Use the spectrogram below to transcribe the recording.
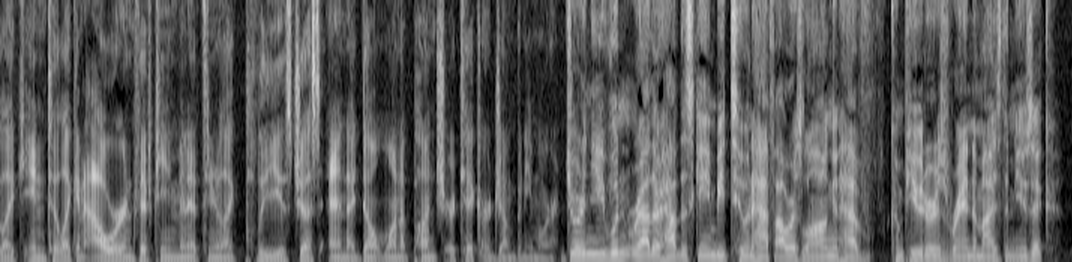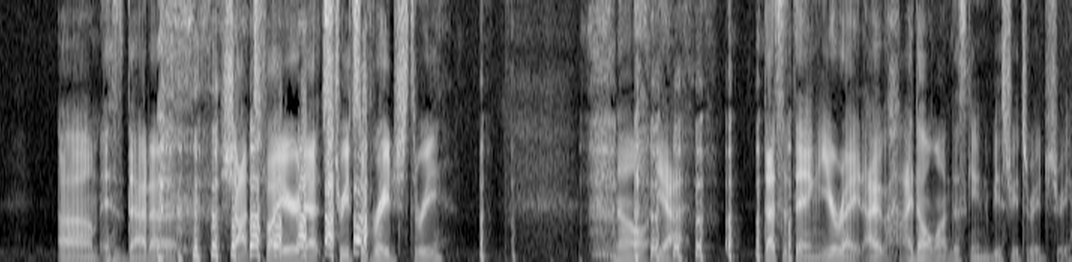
like into like an hour and 15 minutes and you're like, please just end. I don't want to punch or kick or jump anymore. Jordan, you wouldn't rather have this game be two and a half hours long and have computers randomize the music? Um, is that a shots fired at Streets of Rage 3? No, yeah. That's the thing. You're right. I I don't want this game to be Streets of Rage 3.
